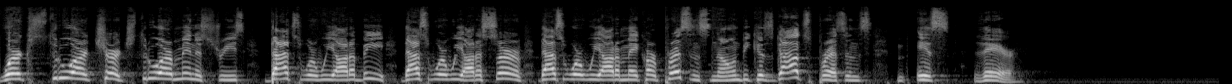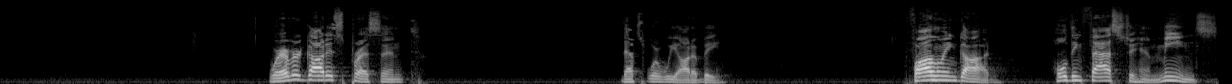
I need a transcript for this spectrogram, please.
works through our church, through our ministries, that's where we ought to be. That's where we ought to serve. That's where we ought to make our presence known because God's presence is there. Wherever God is present, that's where we ought to be. Following God, holding fast to Him, means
